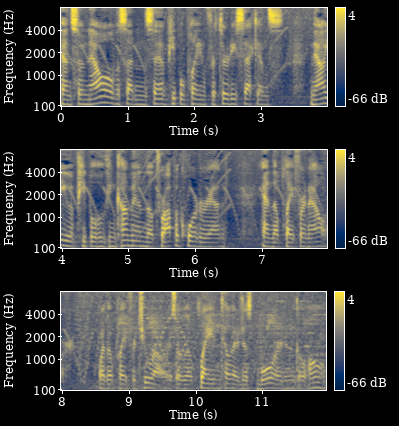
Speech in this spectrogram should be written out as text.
And so now all of a sudden, instead of people playing for 30 seconds, now you have people who can come in, they'll drop a quarter in, and they'll play for an hour. Or they'll play for two hours, or they'll play until they're just bored and go home.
